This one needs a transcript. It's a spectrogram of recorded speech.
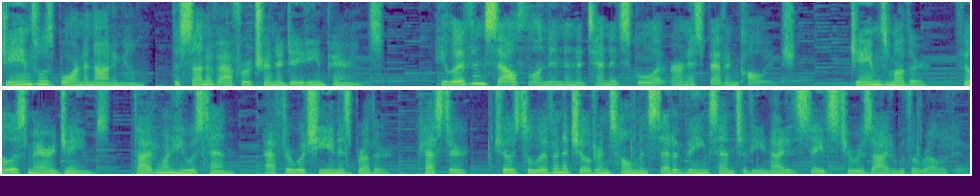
James was born in Nottingham, the son of Afro-Trinidadian parents. He lived in South London and attended school at Ernest Bevin College. James' mother, Phyllis Mary James, died when he was 10, after which he and his brother, Kester, chose to live in a children's home instead of being sent to the United States to reside with a relative.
